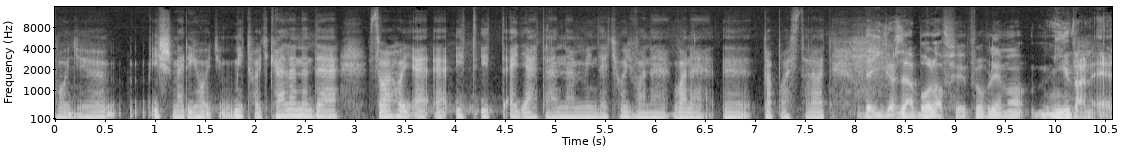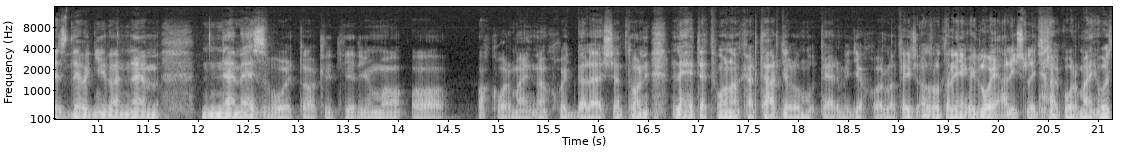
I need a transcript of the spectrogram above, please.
hogy ismeri, hogy mit, hogy kellene, de szóval, hogy e, e, itt, itt egyáltalán nem mindegy, hogy van-e, van-e tapasztalat. De igazából a fő probléma nyilván ez, de hogy nyilván nem, nem ez volt a kritérium a, a a kormánynak, hogy be lehessen tolni. Lehetett volna akár tárgyalótermi gyakorlata, és az volt a lényeg, hogy lojális legyen a kormányhoz,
